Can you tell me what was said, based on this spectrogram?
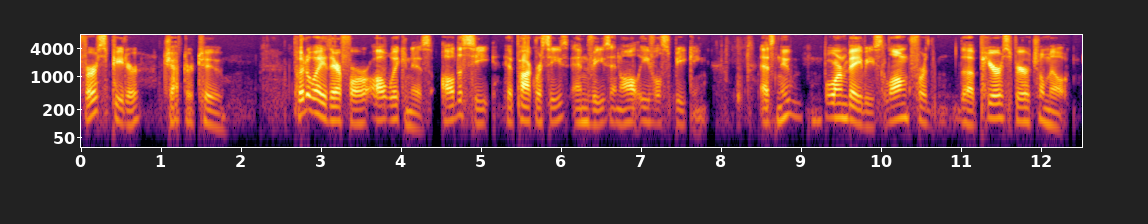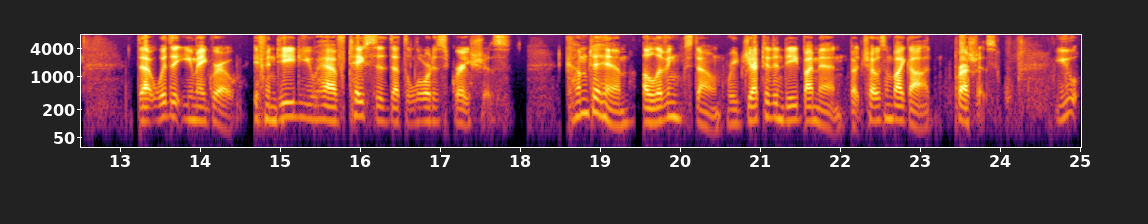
First Peter chapter 2 Put away therefore all wickedness, all deceit, hypocrisies, envies, and all evil speaking. As newborn babies, long for the pure spiritual milk, that with it you may grow, if indeed you have tasted that the Lord is gracious. Come to him, a living stone, rejected indeed by men, but chosen by God, precious. You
